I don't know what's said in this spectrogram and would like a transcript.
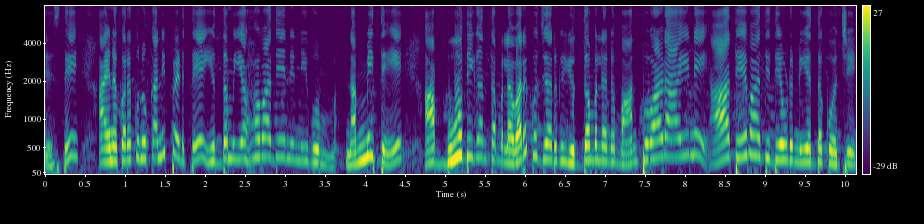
చేస్తే ఆయన కొరకు నువ్వు కనిపెడితే యుద్ధం యహోవాదేని నీవు నమ్మితే ఆ భూదిగంతముల వరకు జరుగు యుద్ధములను మాన్పువాడు ఆయనే. ఆ దేవాది దేవుడు నీ యొద్దకు వచ్చి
